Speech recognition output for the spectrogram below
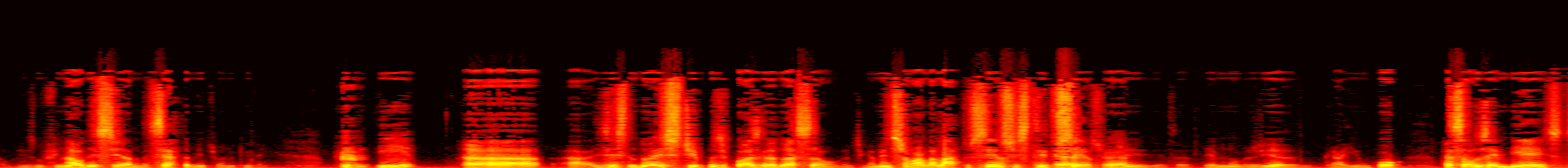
talvez no final desse ano, mas certamente o ano que vem. E ah, ah, existem dois tipos de pós-graduação. Antigamente se chamava lato senso e estrito é, senso. É. essa terminologia caiu um pouco. Essas são os MBAs,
